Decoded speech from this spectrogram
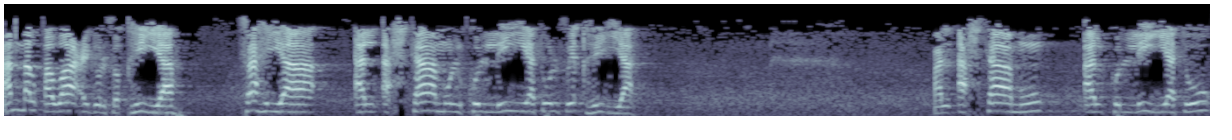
أما القواعد الفقهية فهي الأحكام الكلية الفقهية. الأحكام الكلية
